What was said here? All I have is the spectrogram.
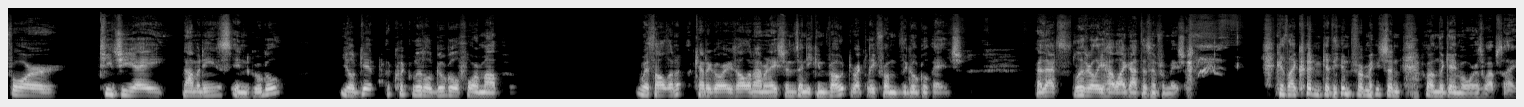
for TGA nominees in Google, you'll get a quick little Google form up with all the categories, all the nominations, and you can vote directly from the Google page. And that's literally how I got this information. Because I couldn't get the information from the Game Awards website.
